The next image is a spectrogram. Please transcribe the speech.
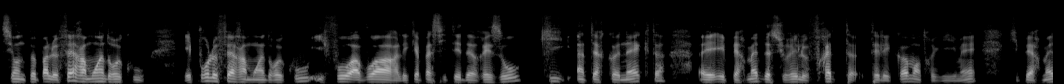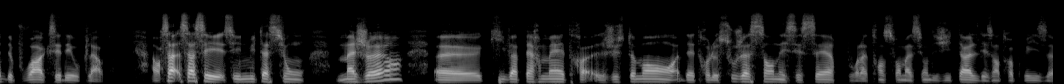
si on ne peut pas le faire à moindre coût et pour le faire à moindre coût, il faut avoir les capacités de réseau qui interconnectent et et permettent d'assurer le «fret télécom» entre guillemets, qui permettent de pouvoir accéder au cloud. Alors ça ça c'est une mutation majeure, qui va permettre justement d'être le sous-jacent nécessaire pour la transformation digitale des entreprises,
